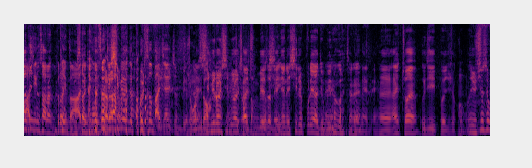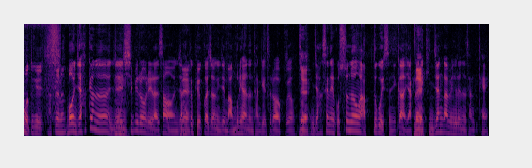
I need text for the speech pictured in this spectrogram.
벌써 아직 사람 같아, 그러니까 아직 뭐 이제 짓는 사람. 12월인데 벌써 맞이할 준비를. 죄송합니다. 11월, 네, 12월 잘 죄송합니다. 준비해서 역시. 내년에 씨를 뿌려야지 뭐 네. 이런 거 같잖아요. 네, 네, 네. 예, 아니 좋아요. 의지 보여주셨고. 어, 윤신 선생님 어떻게 학교는? 뭐 이제 학교는 이제 음. 11월이라서 이제 네. 학교 교육 과정 이제 마무리하는 단계에 들어갔고요. 네. 이제 학생들이 곧 수능을 앞두고 있으니까 약간의 네. 긴장감이 흐르는 상태.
